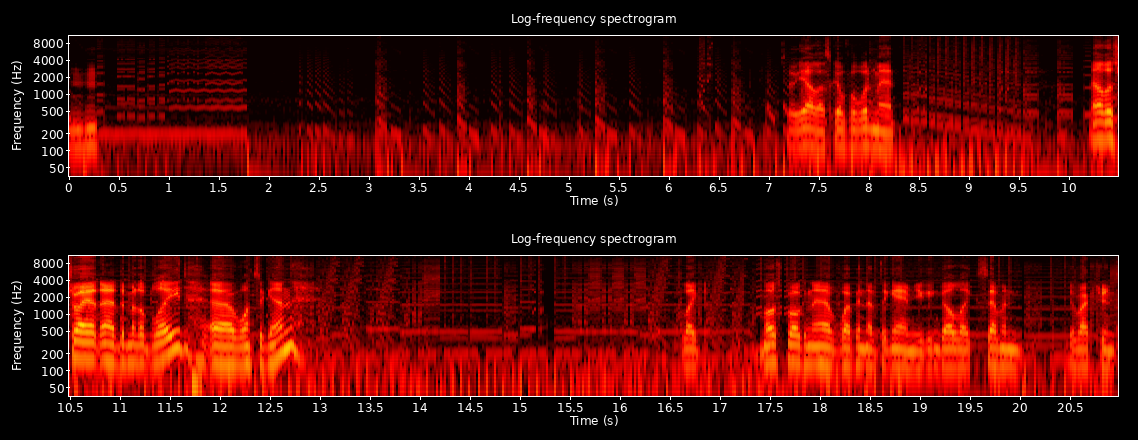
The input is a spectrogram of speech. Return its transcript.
Mm-hmm. So yeah, let's go for Woodman. Now let's try it at the Metal Blade uh, once again. Like most broken have weapon of the game, you can go like seven directions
